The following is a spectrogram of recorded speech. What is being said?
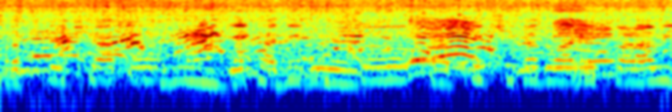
प्रत्यक्षात एखादी गोष्ट प्रात्यक्षिकाद्वारे कळावी.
